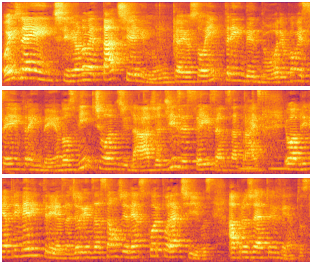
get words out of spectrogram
Oi, gente! Meu nome é Tatiane Lunca, eu sou empreendedora. Eu comecei empreendendo aos 21 anos de idade, há 16 anos atrás. Eu abri minha primeira empresa de organização de eventos corporativos, a Projeto Eventos.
